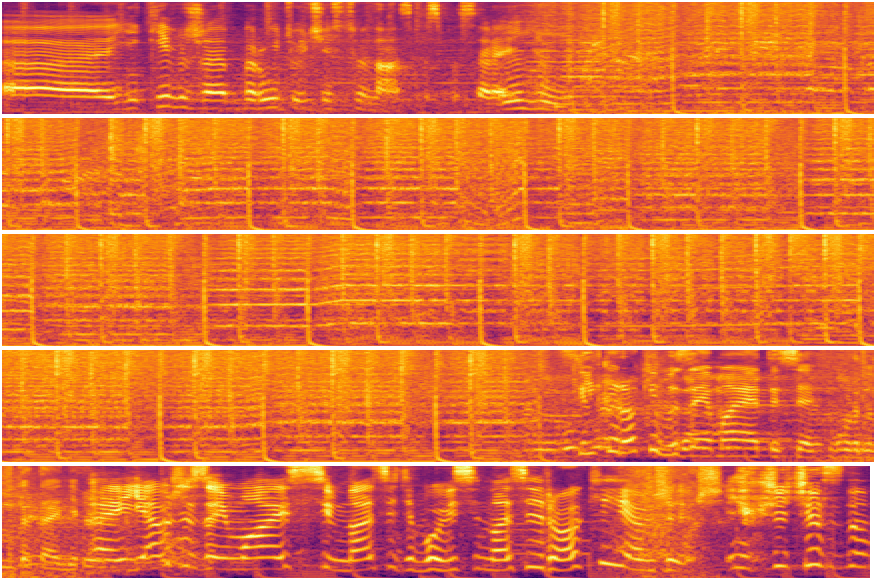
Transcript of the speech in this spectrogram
е, які вже беруть участь у нас безпосередньо. Скільки років ви займаєтеся фігурним катанням? Е, Я вже займаюся 17 або 18 років. Я вже, якщо чесно,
